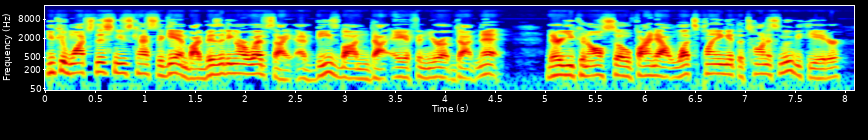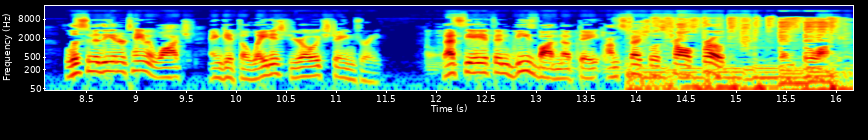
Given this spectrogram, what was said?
You can watch this newscast again by visiting our website at wiesbaden.afneurope.net. There you can also find out what's playing at the Taunus Movie Theater, listen to the Entertainment Watch, and get the latest Euro exchange rate. That's the AFN Wiesbaden update. I'm Specialist Charles Probst. Thanks for watching.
